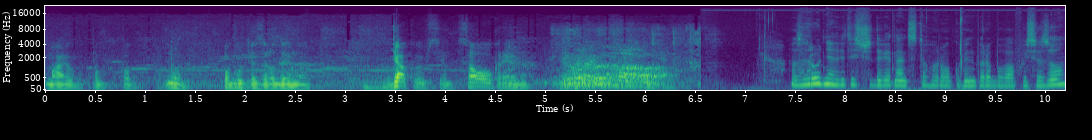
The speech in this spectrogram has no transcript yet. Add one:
маю по, по, ну, побути з родиною. Дякую всім. Слава Україні! З грудня 2019 року він перебував у СІЗО.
